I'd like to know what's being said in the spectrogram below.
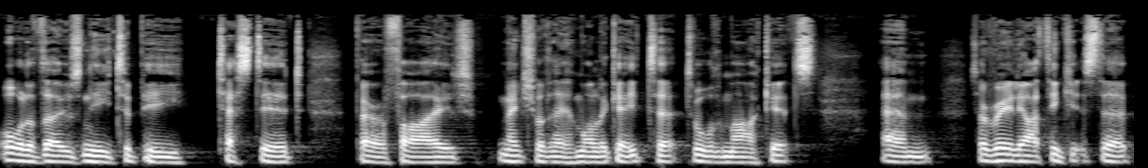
all of those need to be tested, verified, make sure they homologate to, to all the markets. Um, so really, I think it's the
